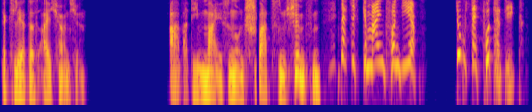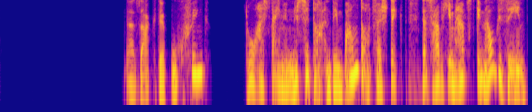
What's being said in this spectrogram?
erklärt das Eichhörnchen. Aber die Meisen und Spatzen schimpfen. Das ist gemein von dir. Du bist ein Futterdieb. Da sagt der Buchfink, du hast deine Nüsse doch an dem Baum dort versteckt. Das habe ich im Herbst genau gesehen.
